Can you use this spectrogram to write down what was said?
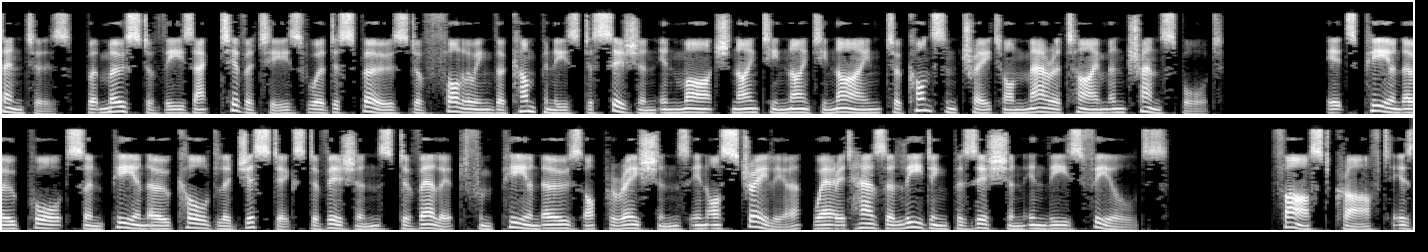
centers, but most of these activities were disposed of following the company's decision in March 1999 to concentrate on maritime and transport. Its P&O Ports and P&O Cold Logistics divisions developed from P&O's operations in Australia, where it has a leading position in these fields. Fastcraft is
